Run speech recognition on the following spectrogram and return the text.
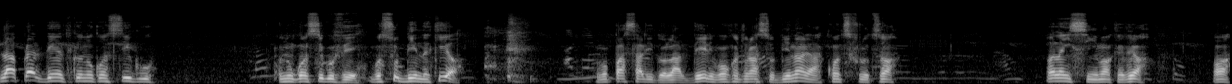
lá pra dentro que eu não consigo, eu não consigo ver. Vou subindo aqui, ó. Eu vou passar ali do lado dele, vou continuar subindo, olha quantos frutos, ó. Olha lá em cima, ó, quer ver, ó? Ó.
